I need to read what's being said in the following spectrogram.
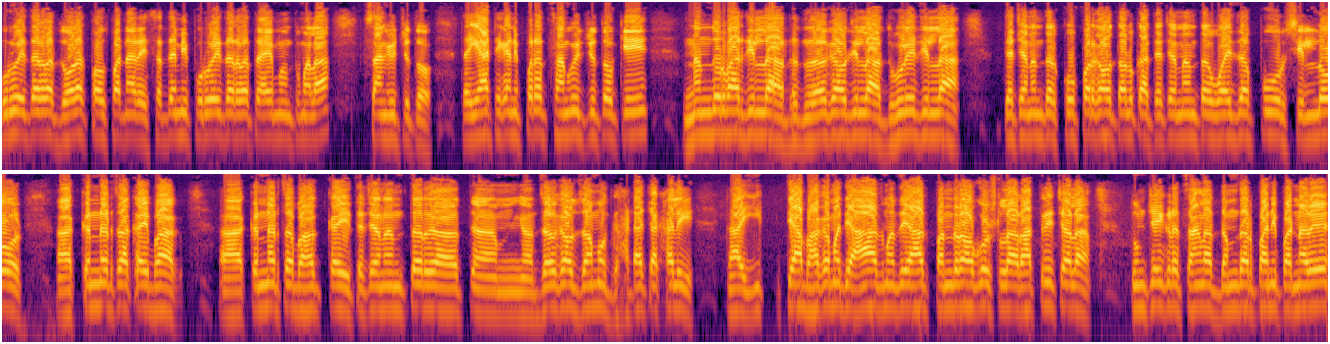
पूर्व विदर्भात जोरात पाऊस पडणार आहे. सध्या मी पूर्व विदर्भात आहे म्हणून तुम्हाला सांगू इच्छितो. तर या ठिकाणी परत सांगू इच्छितो की नंदुरबार जिल्हा जळगाव जिल्हा धुळे जिल्हा त्याच्यानंतर कोपरगाव तालुका त्याच्यानंतर वैजापूर सिल्लोड कन्नडचा काही भाग कन्नडचा भाग काही त्याच्यानंतर जळगाव जामोद घाटाच्या खाली त्या भागामध्ये आज मध्ये आज पंधरा ऑगस्टला रात्रीच्याला तुमच्या इकडे चांगला दमदार पाणी पडणार आहे.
